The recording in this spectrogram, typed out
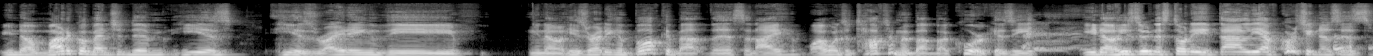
you know, Marco mentioned him. He is he is writing the you know he's writing a book about this and i i want to talk to him about bakur because he you know he's doing the story of italia of course he knows his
